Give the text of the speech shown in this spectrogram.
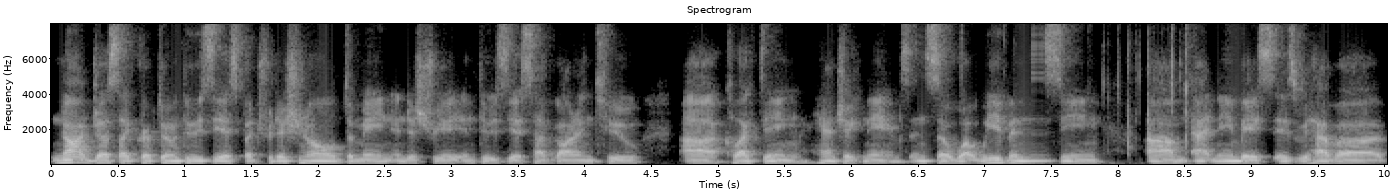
not just like crypto enthusiasts, but traditional domain industry enthusiasts have gone into uh, collecting handshake names. And so what we've been seeing um, at Namebase is we have a,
